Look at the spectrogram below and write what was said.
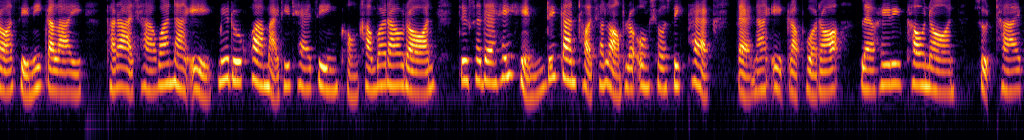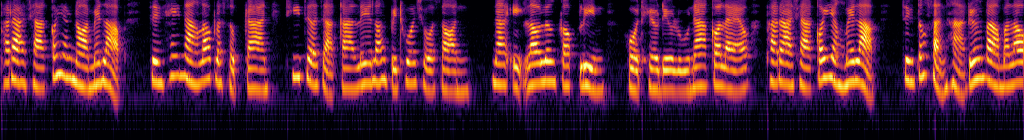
ร้อนเสียนี่กะไล พระราชาว่านางเอกไม่รู้ความหมายที่แท้จริงของคำว่าเร่าร้อน จึงแสดงให้เห็นด้วยการถอดฉลองพระองค์โชว์ซิกแพคแต่นางเอกกลับหัวเราะ แล้วให้รีบเข้านอน สุดท้ายพระราชาก็ยังนอนไม่หลับ จึงให้นางเล่าประสบการณ์ที่เจอจากการเล่ร่อนไปทั่วโชซอน นางเอกเล่าเรื่องกอบลินโฮเทลเดลลูน่าก็แล้ว พระราชาก็ยังไม่หลับ จึงต้องสรรหาเรื่องราวมาเล่า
